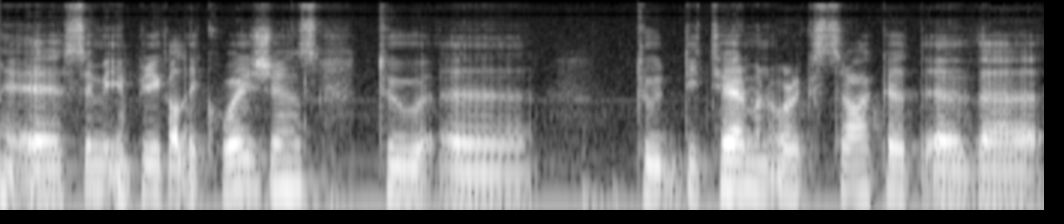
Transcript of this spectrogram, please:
semi-empirical equations to to determine or extract the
